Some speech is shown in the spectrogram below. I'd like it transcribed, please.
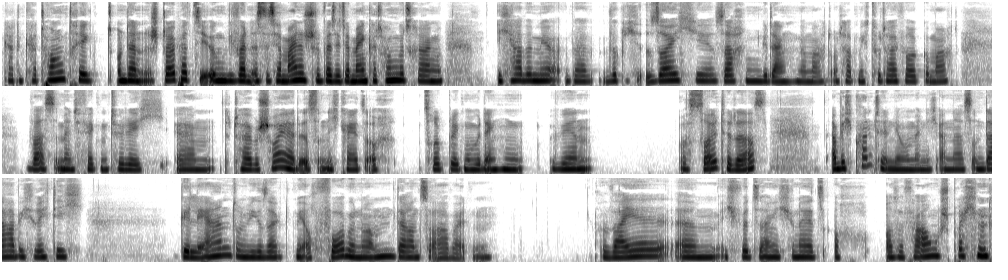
gerade einen Karton trägt und dann stolpert sie irgendwie, weil es ist ja meine Schuld, weil sie hat ja meinen Karton getragen. Ich habe mir über wirklich solche Sachen Gedanken gemacht und habe mich total verrückt gemacht, was im Endeffekt natürlich ähm, total bescheuert ist. Und ich kann jetzt auch zurückblicken und bedenken, wen, was sollte das? Aber ich konnte in dem Moment nicht anders. Und da habe ich richtig gelernt und wie gesagt mir auch vorgenommen, daran zu arbeiten. Weil ähm, ich würde sagen, ich kann da jetzt auch aus Erfahrung sprechen,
